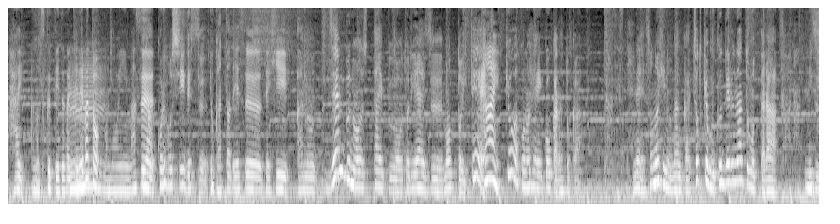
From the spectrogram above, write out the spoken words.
はい。あの作っていただければと思いますこれ欲しいです。よかったです。ぜひあの全部のタイプをとりあえず持っといて、はい、今日はこの辺行こうかなとか。そうですね。ねその日のなんかちょっと今日むくんでるなと思ったら水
